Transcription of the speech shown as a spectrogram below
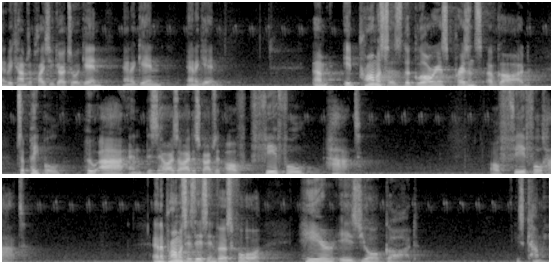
and it becomes a place you go to again and again and again. Um, it promises the glorious presence of God to people who are, and this is how Isaiah describes it, of fearful heart. Of fearful heart. And the promise is this in verse 4 Here is your God. He's coming.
